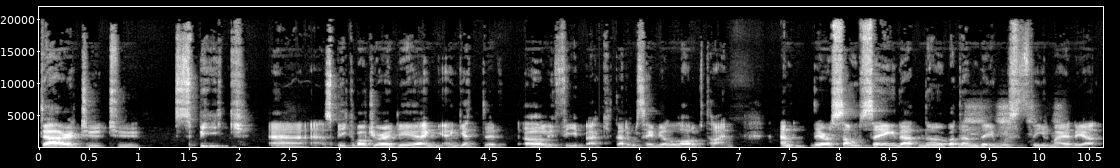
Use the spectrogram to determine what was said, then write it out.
dare to to speak. Uh, speak about your idea and, and get the early feedback. That will save you a lot of time. And there are some saying that no, but then they will steal my idea.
